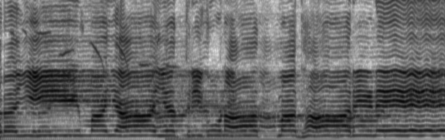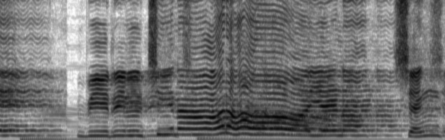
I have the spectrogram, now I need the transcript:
त्रयीमयाय त्रिगुणात्मधारिणे नारायण शङ्करात्मने।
